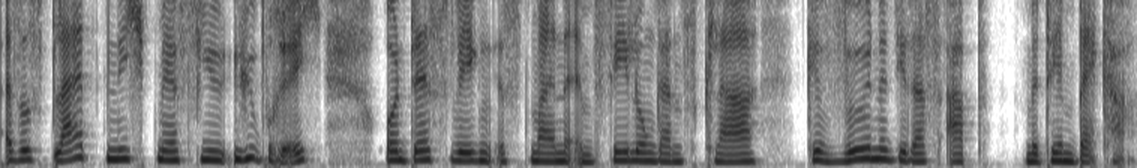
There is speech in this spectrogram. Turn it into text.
Also es bleibt nicht mehr viel übrig und deswegen ist meine Empfehlung ganz klar, gewöhne dir das ab mit dem Bäcker.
